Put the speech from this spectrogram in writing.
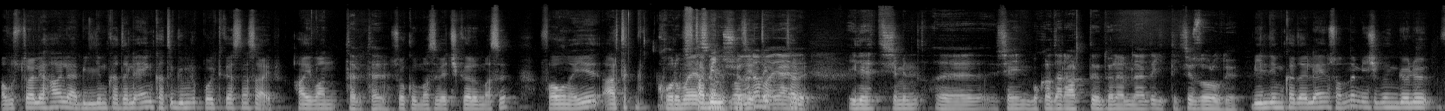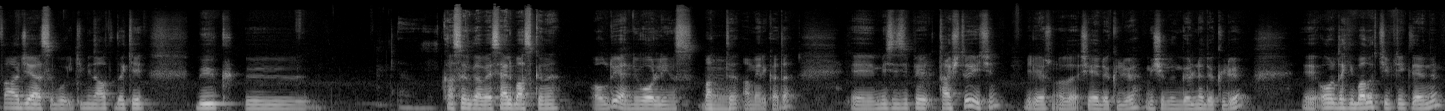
Avustralya hala bildiğim kadarıyla en katı gümrük politikasına sahip. Hayvan Tabii tabii. sokulması ve çıkarılması faunayı artık Korumaya stabil çalışıyorlar ama yani tabii. iletişimin e, şeyin bu kadar arttığı dönemlerde gittikçe zor oluyor. bildiğim kadarıyla en sonunda Michigan Gölü faciası bu 2006'daki büyük e, kasırga ve sel baskını oldu ya New Orleans battı Amerika'da. E, Mississippi taştığı için biliyorsun o da şeye dökülüyor. Michigan Gölü'ne dökülüyor. E, oradaki balık çiftliklerinin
